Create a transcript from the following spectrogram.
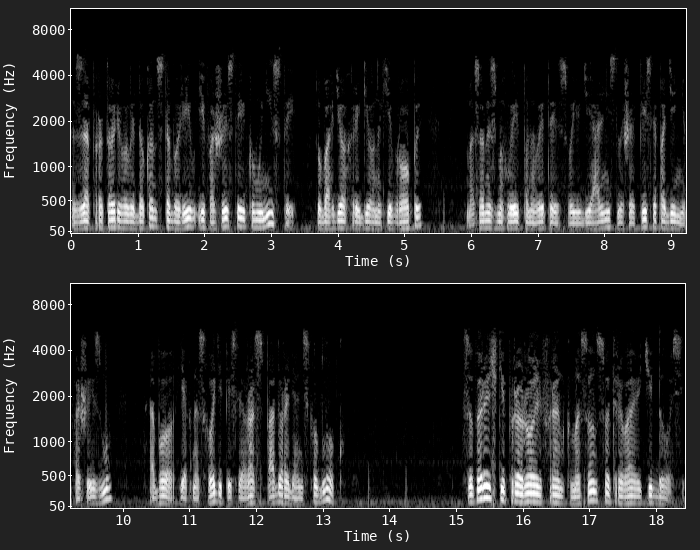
запроторювали до концтаборів і фашисти, і комуністи у багатьох регіонах Європи. Масони змогли поновити свою діяльність лише після падіння фашизму або, як на Сході, після розпаду радянського блоку. Суперечки про роль франкмасонства тривають і досі.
